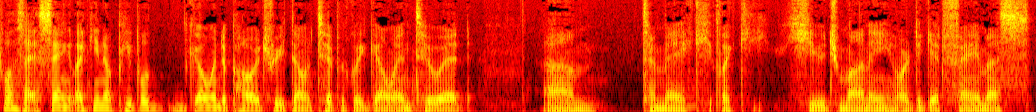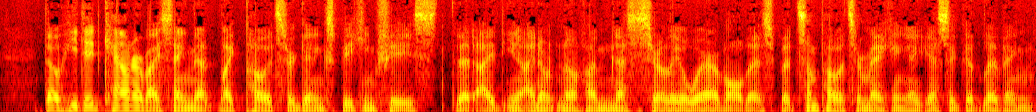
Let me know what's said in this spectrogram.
what was I saying? Like you know, people go into poetry don't typically go into it um, to make like huge money or to get famous. Though he did counter by saying that like poets are getting speaking fees. That I you know I don't know if I'm necessarily aware of all this, but some poets are making I guess a good living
